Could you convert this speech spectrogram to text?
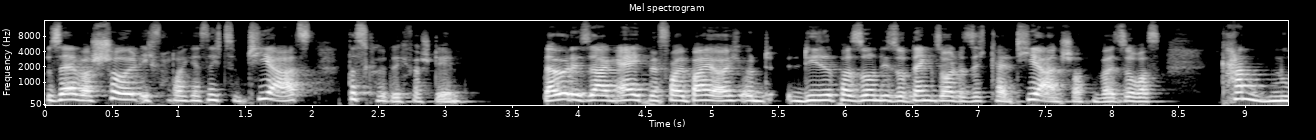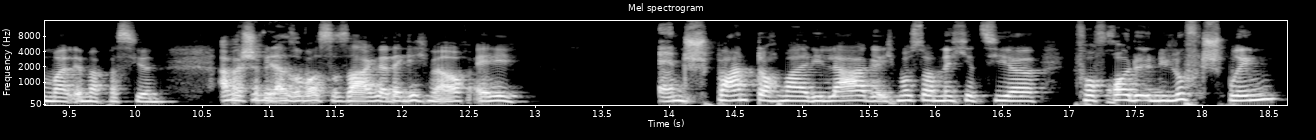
selber schuld, ich fahre euch jetzt nicht zum Tierarzt, das könnte ich verstehen. Da würde ich sagen, ey, ich bin voll bei euch und diese Person, die so denkt, sollte sich kein Tier anschaffen, weil sowas kann nun mal immer passieren. Aber schon wieder sowas zu sagen, da denke ich mir auch, ey, entspannt doch mal die Lage. Ich muss doch nicht jetzt hier vor Freude in die Luft springen,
